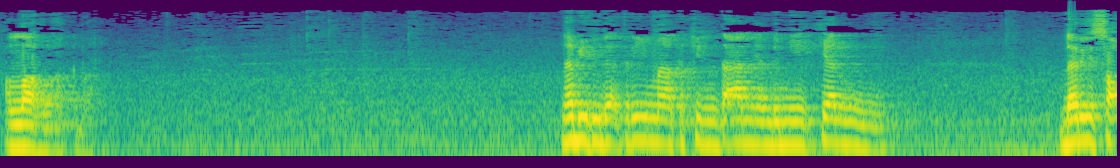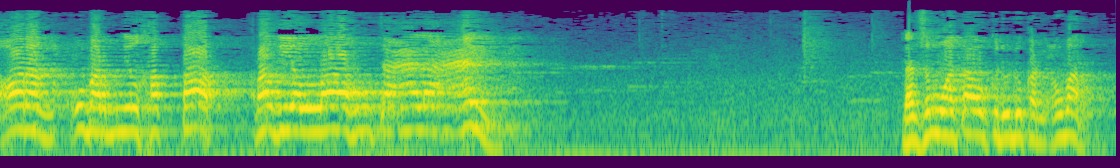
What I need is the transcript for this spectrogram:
Allahu Akbar. Nabi tidak terima kecintaan yang demikian dari seorang Umar bin Al-Khattab radhiyallahu taala an. Dan semua tahu kedudukan Umar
